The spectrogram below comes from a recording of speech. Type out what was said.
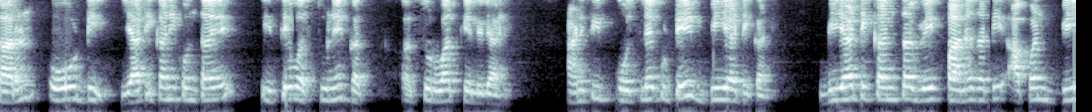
कारण ओ डी या ठिकाणी कोणता आहे? इथे वस्तूने सुरुवात केलेली आहे. आणि ती पोचले कुठे? बी या ठिकाणी. बी या ठिकाणचा वेग पाहण्यासाठी आपण बी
